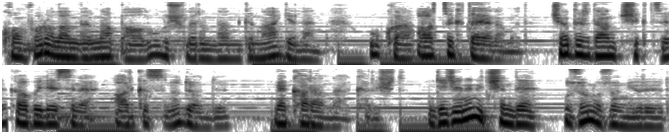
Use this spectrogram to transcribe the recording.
konfor alanlarına bağlı oluşlarından gına gelen Uka artık dayanamadı. Çadırdan çıktı, kabilesine arkasını döndü ve karanlığa karıştı. Gecenin içinde uzun uzun yürüdü.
